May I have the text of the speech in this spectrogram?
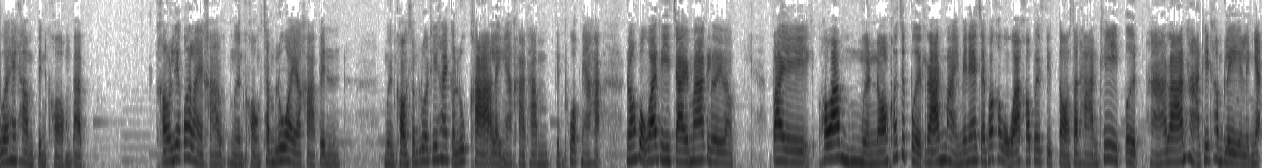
ด้วยให้ทำเป็นของแบบเขาเรียกว่าอะไรคะเหมือนของชำร่วยอะค่ะเป็น เหมือนของชำร่วยที่ให้กับลูกค้าอะไรเงี้ยค่ะทำเป็นพวกเนี้ยค่ะ น้องบอกว่าดีใจมากเลยแบบไปเพราะว่าเหมือนน้องเขาจะเปิดร้านใหม่ไม่แน่ใจเพราะเขาบอกว่าเขาไปติดต่อสถานที่เปิดหาร้านหาที่ทำเลอะไรเงี้ย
